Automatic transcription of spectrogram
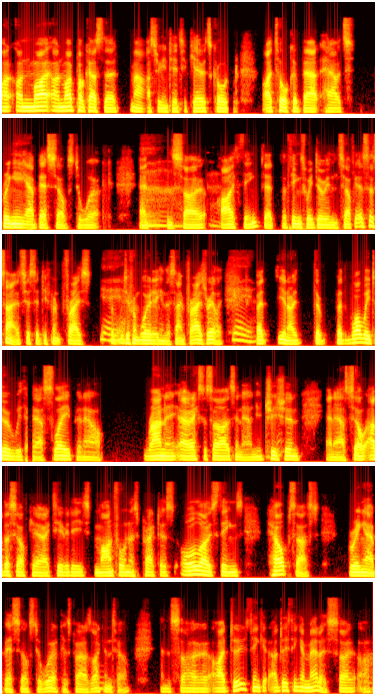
on my on my podcast the mastering intensive care it's called i talk about how it's bringing our best selves to work. And, ah, and so okay. I think that the things we do in self, it's the same. It's just a different phrase, yeah, yeah. different wording in the same phrase, really. Yeah, but you know, the but what we do with our sleep and our running, our exercise and our nutrition and our self, other self care activities, mindfulness practice, all those things helps us bring our best selves to work as far as I mm. can tell. And so I do think it, I do think it matters. So I, mm.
